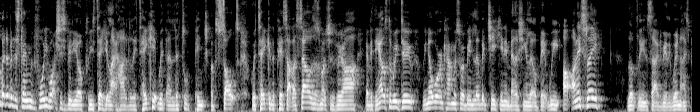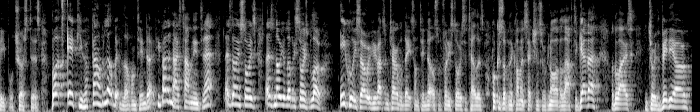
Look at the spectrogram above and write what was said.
bit of a disclaimer before you watch this video, please take it lightheartedly. Take it with a little pinch of salt. We're taking the piss out of ourselves as much as we are everything else that we do. We know we're on camera, so we're being a little bit cheeky and embellishing a little bit. We are honestly lovely inside, really. We're nice people, trust us. But if you have found a little bit of love on Tinder, if you've had a nice time on the internet, let us know your stories. Let us know your lovely stories below. Equally so, if you've had some terrible dates on Tinder or some funny stories to tell us, hook us up in the comment section so we can all have a laugh together. Otherwise, enjoy the video.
